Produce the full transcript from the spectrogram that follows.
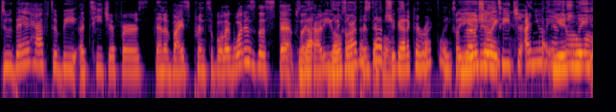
do they have to be a teacher first, then a vice principal? Like, what is the steps? Like, how do you Those are the steps. You got it correctly. So you usually a teacher. I knew the answer Usually,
